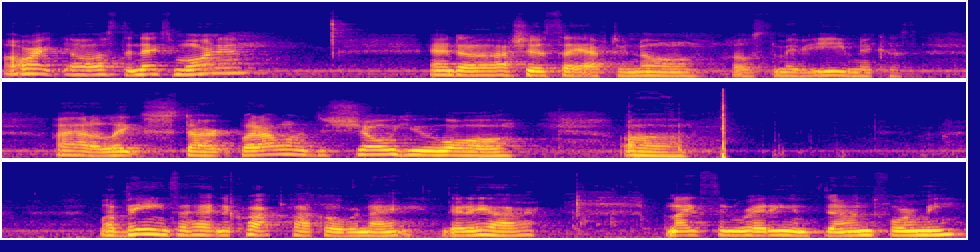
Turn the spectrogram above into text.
All right, y'all. It's the next morning. And uh, I should say afternoon, close to maybe evening, because I had a late start. But I wanted to show you all uh, my beans I had in the crock pot overnight. There they are. Nice and ready and done for me.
